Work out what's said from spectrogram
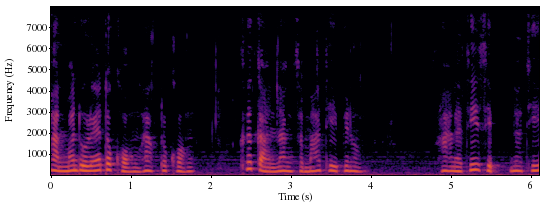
หันมาดูแลตัวของหักตัวของ คือการนั่งสมาธิพี่น้องห้านาทีสิบนาที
